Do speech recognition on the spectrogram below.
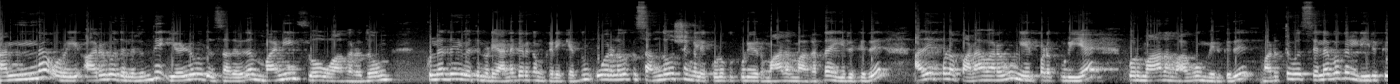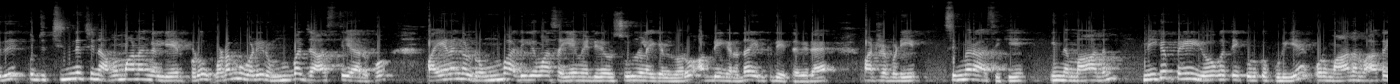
நல்ல ஒரு அறுபதுலேருந்து எழுபது சதவீதம் மணி ஃப்ளோ ஆகிறதும் குலதெய்வத்தினுடைய அனுகிரகம் கிடைக்கிறதும் ஓரளவுக்கு சந்தோஷங்களை கொடுக்கக்கூடிய ஒரு மாதமாகத்தான் இருக்குது. அதே போல் பணவரவும் ஏற்படக்கூடிய ஒரு மாதமாகவும் இருக்குது. மருத்துவ செலவுகள் இருக்குது. கொஞ்சம் சின்ன சின்ன அவமானங்கள் ஏற்படும். உடம்பு வலி ரொம்ப ஜாஸ்தியாக இருக்கும். பயணங்கள் ரொம்ப அதிகமாக செய்ய வேண்டிய ஒரு சூழ்நிலைகள் வரும் அப்படிங்கிறதா இருக்குதே தவிர மற்றபடி சிம்மராசிக்கு இந்த மாதம் மிகப்பெரிய யோகத்தை கொடுக்கக்கூடிய ஒரு மாதமாக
